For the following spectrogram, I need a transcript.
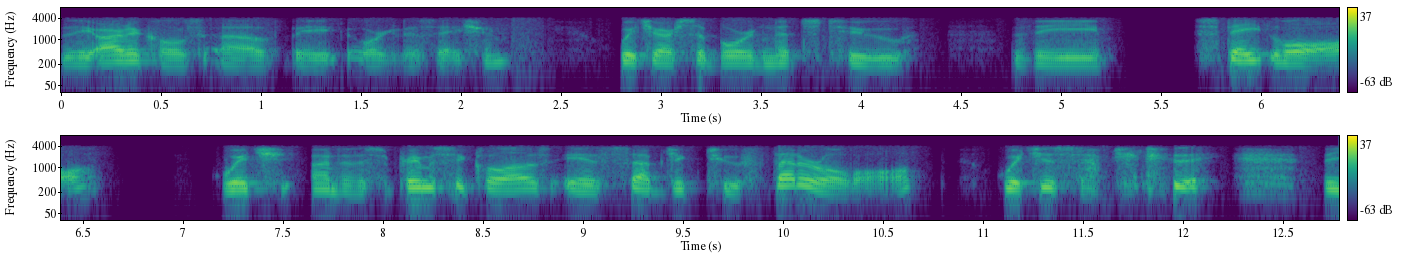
the articles of the organization, which are subordinate to the state law, which under the supremacy clause is subject to federal law, which is subject to the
